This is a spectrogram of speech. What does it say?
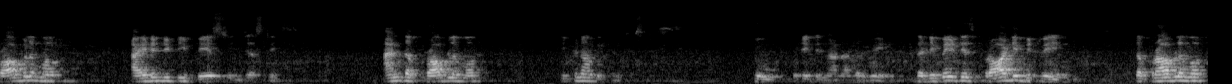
problem of identity based injustice and the problem of economic injustice to put it in another way. The debate is broadly between the problem of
